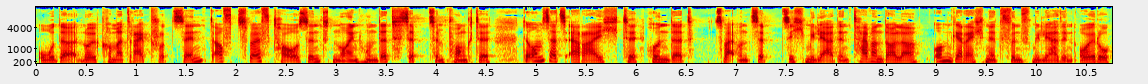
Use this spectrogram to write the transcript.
oder 0,3 Prozent auf 12.917 Punkte. Der Umsatz erreichte 172 Milliarden Taiwan-Dollar, umgerechnet 5 Milliarden Euro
